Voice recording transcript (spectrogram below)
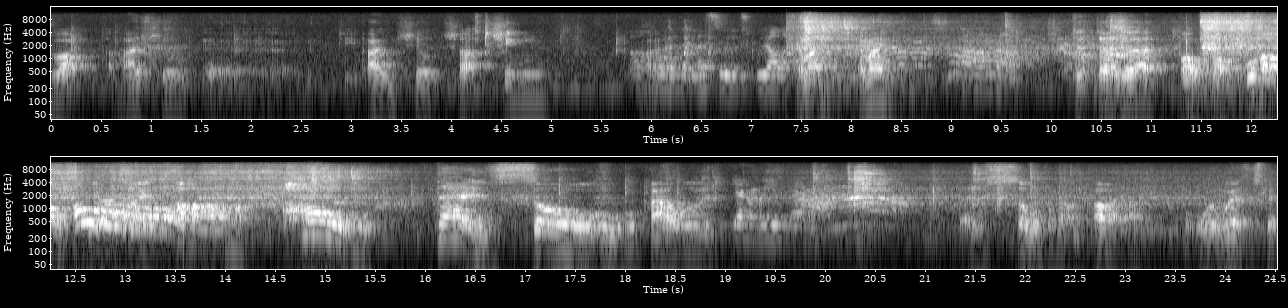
drop the hide shield and the iron shield. Cha-ching. Oh, okay, let's do this. We all like. Am I, am I, I don't know. did, did I do that? Oh, oh, whoa. Oh! Yeah, that's right. Oh, that is so overpowered. Yeah, no, but use mana. That is so overpowered. Alright, alright. Where, where's this kid?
